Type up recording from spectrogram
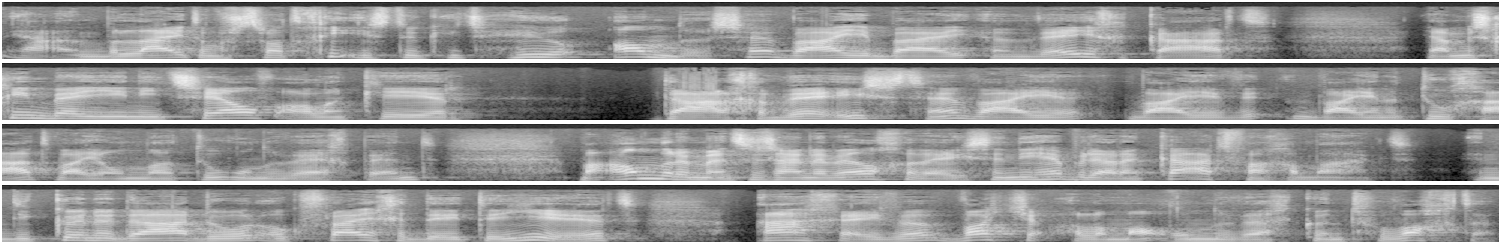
ja, een beleid of een strategie is natuurlijk iets heel anders. Hè? Waar je bij een wegenkaart, ja, misschien ben je niet zelf al een keer daar geweest, hè, waar, je, waar, je, waar je naartoe gaat, waar je naartoe onderweg bent. Maar andere mensen zijn er wel geweest en die hebben daar een kaart van gemaakt. En die kunnen daardoor ook vrij gedetailleerd aangeven wat je allemaal onderweg kunt verwachten.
